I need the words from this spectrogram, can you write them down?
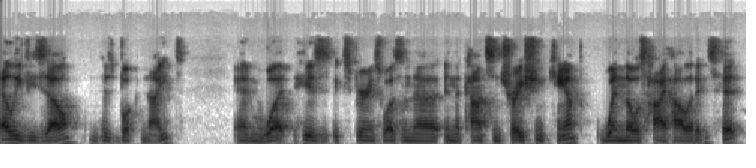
Elie Wiesel in his book Night, and what his experience was in the in the concentration camp when those high holidays hit.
